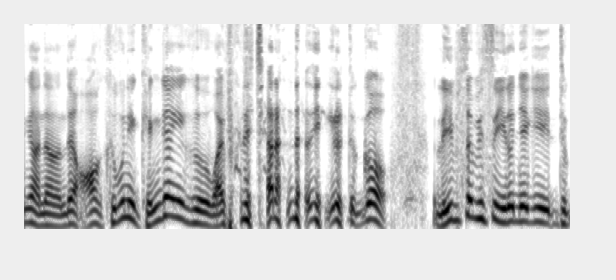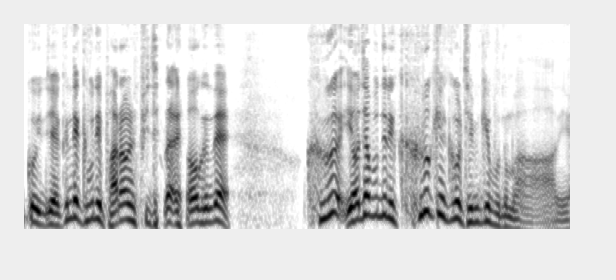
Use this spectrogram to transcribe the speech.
생각 안 나는데 아 그분이 굉장히 그 와이프한테 잘한다는 얘기를 듣고 립 서비스 이런 얘기 듣고 이제 근데 그분이 바람을 피잖아요. 근데 그 여자분들이 그렇게 그걸 재밌게 보더만. 예,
